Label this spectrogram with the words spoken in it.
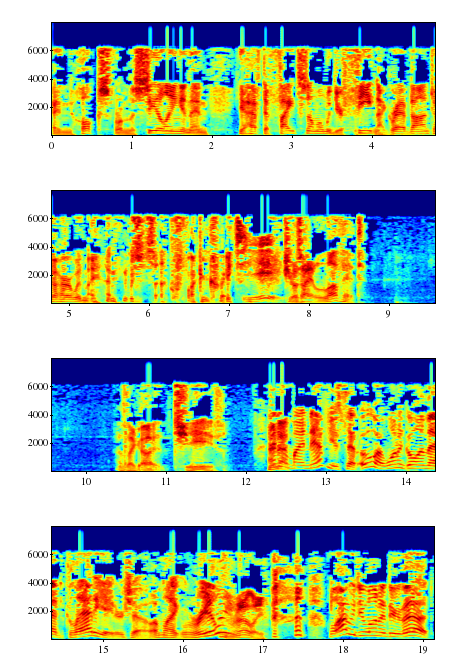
and hooks from the ceiling, and then you have to fight someone with your feet, and I grabbed onto her with my, I mean, it was just fucking crazy. She goes, I love it. I was like, oh, jeez. I know, my nephew said, oh, I want to go on that gladiator show. I'm like, really? Really? Why would you want to do that?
